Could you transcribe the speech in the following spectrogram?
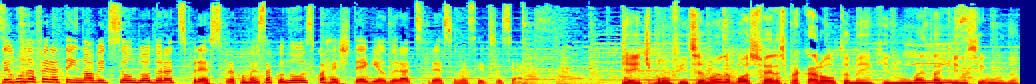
Segunda-feira tem nova edição do Eldorado Expresso. Para conversar conosco, a hashtag Eldorado Expresso nas redes sociais. Gente, bom fim de semana, boas férias para Carol também, que não Isso. vai estar aqui na segunda.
